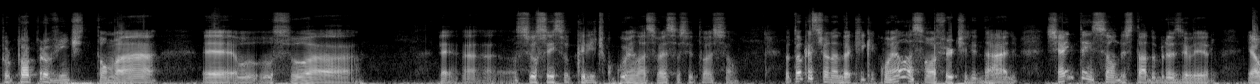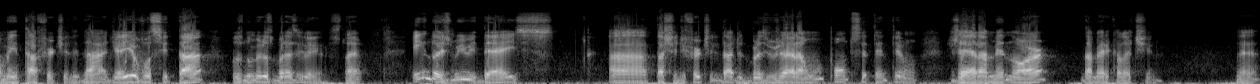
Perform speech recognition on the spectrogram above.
para o próprio ouvinte tomar é, o, o, sua, é, a, o seu senso crítico com relação a essa situação. Eu estou questionando aqui que, com relação à fertilidade, se a intenção do Estado brasileiro é aumentar a fertilidade, aí eu vou citar os números brasileiros. Né? Em 2010, a taxa de fertilidade do Brasil já era 1,71, já era menor da América Latina. Né?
